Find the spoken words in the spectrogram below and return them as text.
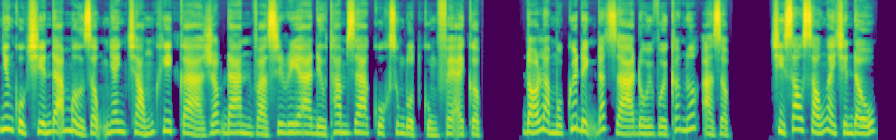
nhưng cuộc chiến đã mở rộng nhanh chóng khi cả Jordan và Syria đều tham gia cuộc xung đột cùng phe Ai Cập. Đó là một quyết định đắt giá đối với các nước Ả Rập. Chỉ sau 6 ngày chiến đấu,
